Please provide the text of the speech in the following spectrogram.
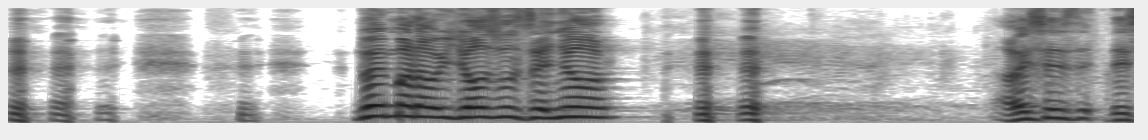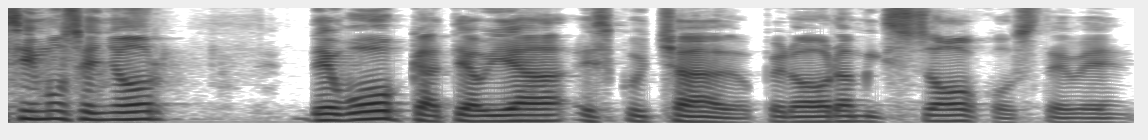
¿No es maravilloso el Señor? A veces decimos, Señor, de boca te había escuchado, pero ahora mis ojos te ven.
